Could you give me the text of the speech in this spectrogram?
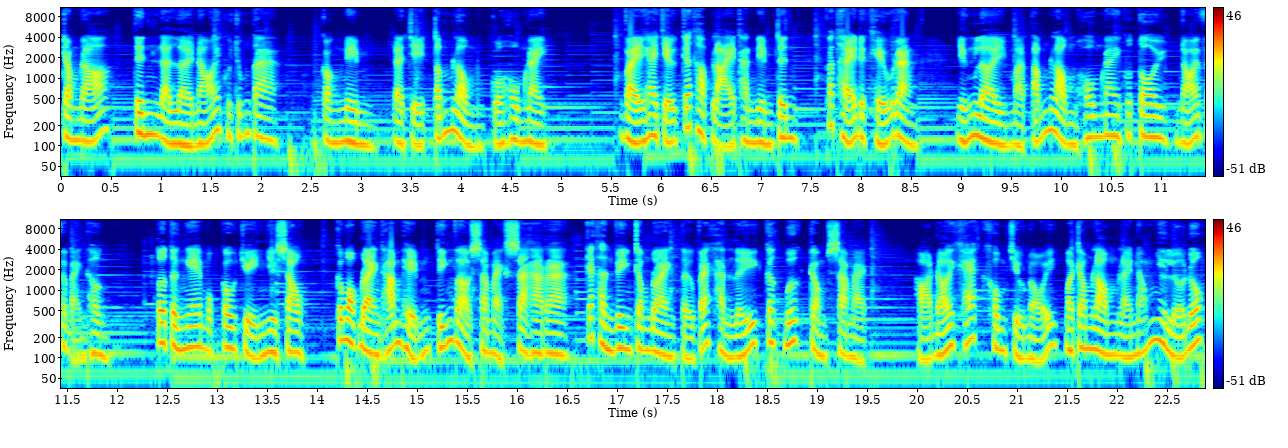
Trong đó tin là lời nói của chúng ta còn niềm là chỉ tấm lòng của hôm nay. Vậy hai chữ kết hợp lại thành niềm tin có thể được hiểu rằng những lời mà tấm lòng hôm nay của tôi nói với bản thân. Tôi từng nghe một câu chuyện như sau. Có một đoàn thám hiểm tiến vào sa mạc Sahara, các thành viên trong đoàn tự vác hành lý cất bước trong sa mạc. Họ đói khát không chịu nổi mà trong lòng lại nóng như lửa đốt.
